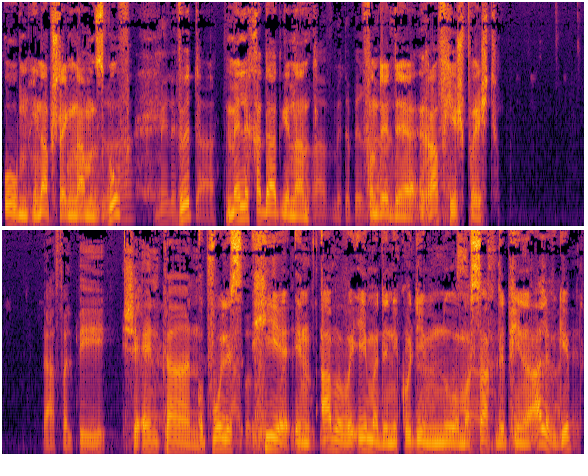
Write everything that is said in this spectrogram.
oben hinabsteigen namens Guf, wird Melech Hadad genannt, von der der Rav hier spricht. Obwohl es hier in Aber wie immer den Nikodim nur Masach de Pina Aleph gibt,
